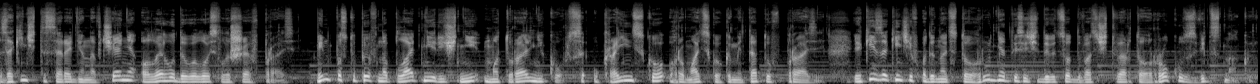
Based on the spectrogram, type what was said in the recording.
Закінчити середнє навчання Олегу довелось лише в Празі. Він поступив на платні річні матуральні курси Українського громадського комітету в Празі, який закінчив 11 грудня 1924 року з відзнакою.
